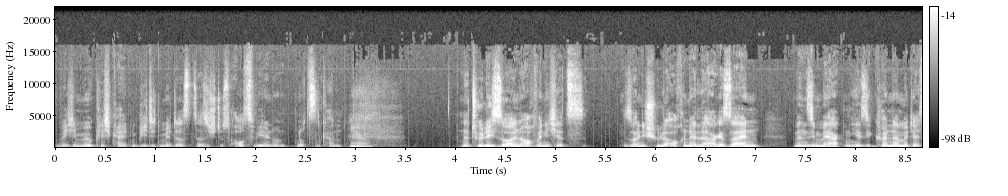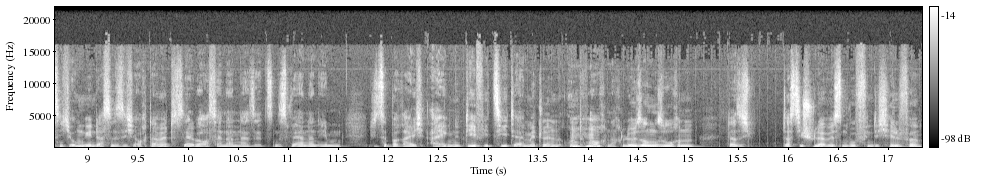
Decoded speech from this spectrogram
welche Möglichkeiten bietet mir das, dass ich das auswählen und nutzen kann. Ja. natürlich sollen auch, wenn ich jetzt, sollen die Schüler auch in der Lage sein, wenn sie merken, hier, sie können damit jetzt nicht umgehen, dass sie sich auch damit selber auseinandersetzen. Das wären dann eben dieser Bereich eigene Defizite ermitteln und Mhm. auch nach Lösungen suchen, dass, ich, dass die Schüler wissen, wo finde ich Hilfe.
